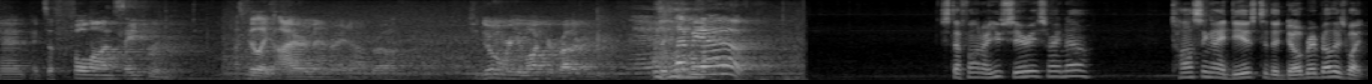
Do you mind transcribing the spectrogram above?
and it's a full-on safe room. I feel like Iron Man right now, bro. What you doing where you lock your brother in? Let me out. Stefan, are you serious right now? Tossing ideas to the Dobre brothers? What?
